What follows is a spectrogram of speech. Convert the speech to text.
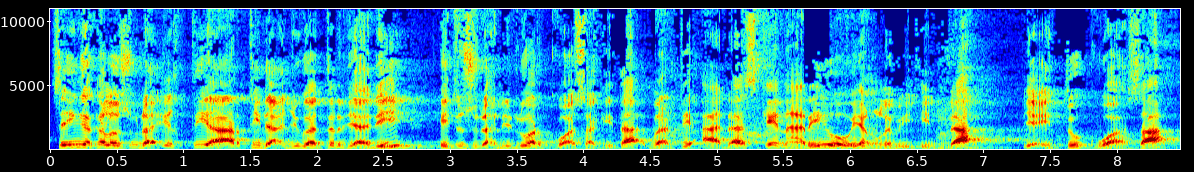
Sehingga kalau sudah ikhtiar tidak juga terjadi, itu sudah di luar kuasa kita, berarti ada skenario yang lebih indah, yaitu kuasa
